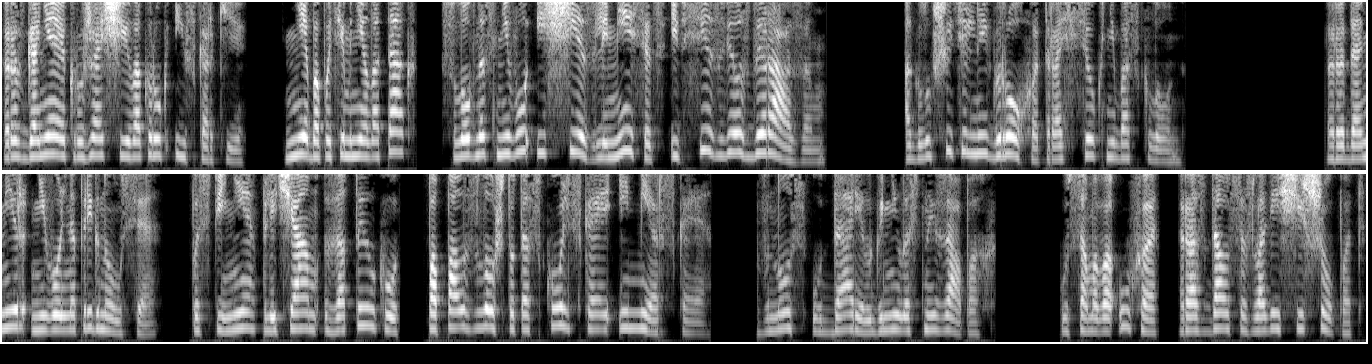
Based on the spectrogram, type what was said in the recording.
разгоняя кружащие вокруг искорки. Небо потемнело так, словно с него исчезли месяц и все звезды разом. Оглушительный грохот рассек небосклон. Радомир невольно пригнулся. По спине, плечам, затылку поползло что-то скользкое и мерзкое. В нос ударил гнилостный запах. У самого уха раздался зловещий шепот,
